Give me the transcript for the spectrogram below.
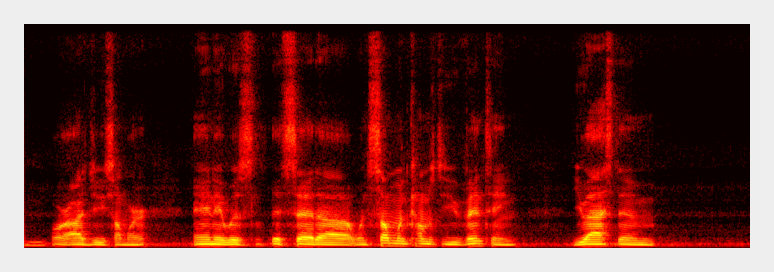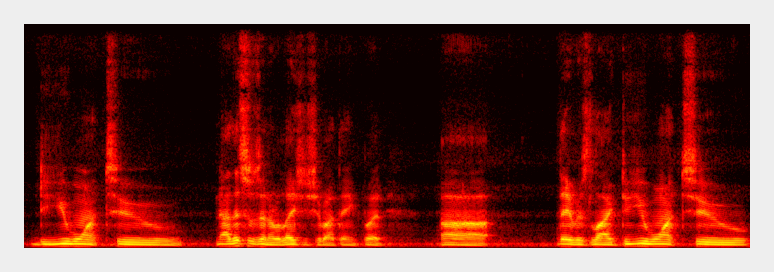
Mhm. or IG somewhere and it was it said uh, when someone comes to you venting, you ask them do you want to now this was in a relationship I think, but uh, they was like, Do you want to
